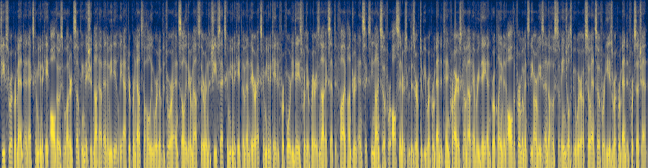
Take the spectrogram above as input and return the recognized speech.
Chiefs reprimand and excommunicate all those who uttered something they should not have and immediately after pronounce the holy word of the Torah and sully their mouths therein the chiefs excommunicate them and they are excommunicated for 40 days for their prayers not accepted 569 so for all sinners who deserve to be reprimanded 10 criers come out every day and proclaim in all the firmaments the armies and the hosts of angels beware of so and so for he is reprimanded for such an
